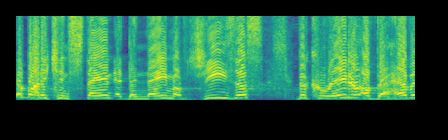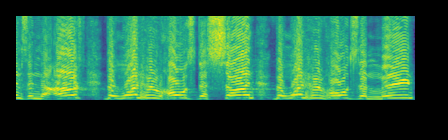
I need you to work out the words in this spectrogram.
Nobody can stand at the name of Jesus, the creator of the heavens and the earth, the one who holds the sun, the one who holds the moon,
